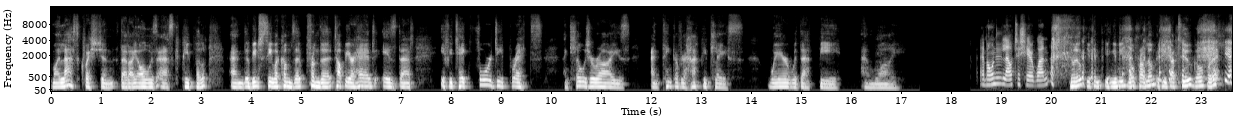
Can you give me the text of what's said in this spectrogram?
my last question that i always ask people and it'll be interesting to see what comes up from the top of your head is that if you take four deep breaths and close your eyes and think of your happy place where would that be and why Am I only allowed to share one? no, no, you can you can give me no problem. If you've got two, go for it. Yeah.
